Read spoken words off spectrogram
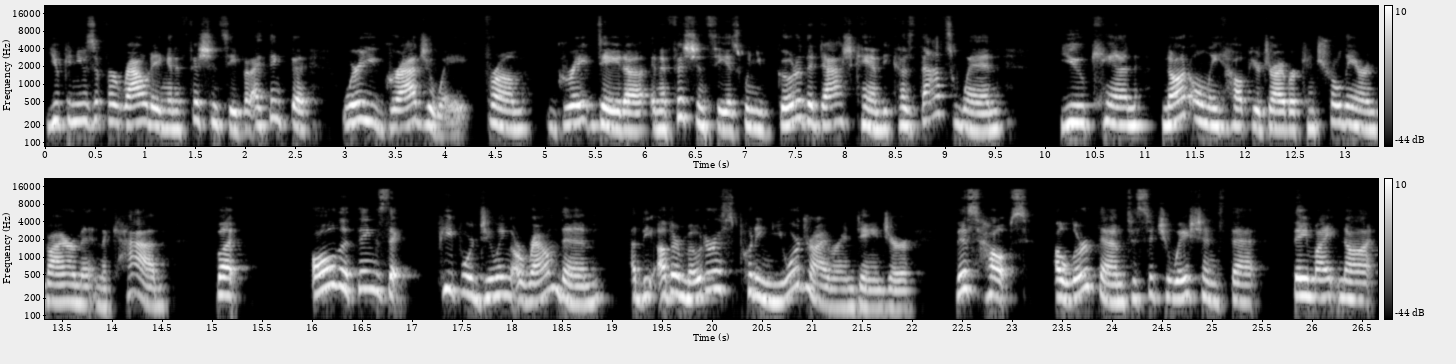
You can use it for routing and efficiency. But I think that where you graduate from great data and efficiency is when you go to the dash cam because that's when you can not only help your driver control their environment in the cab but all the things that people are doing around them uh, the other motorists putting your driver in danger this helps alert them to situations that they might not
